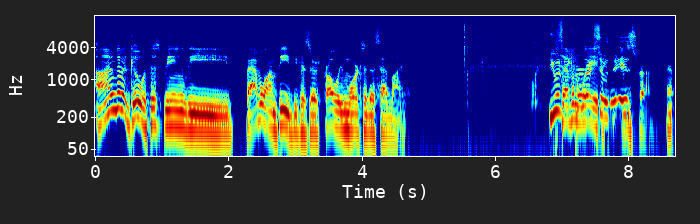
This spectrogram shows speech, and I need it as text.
I'm going to go with this being the Babylon Bee because there's probably more to this headline. You would Seven be correct. So there is yep,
